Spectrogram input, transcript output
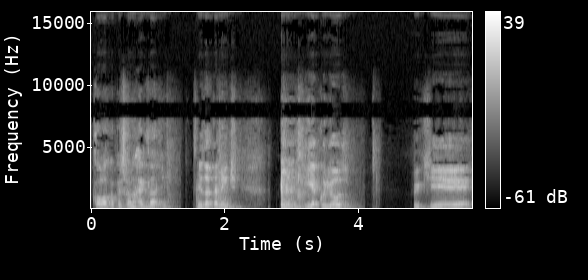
Coloca a pessoa na realidade. Exatamente. E é curioso, porque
